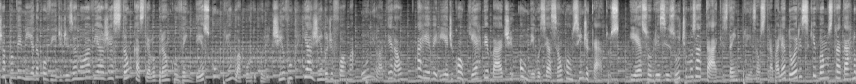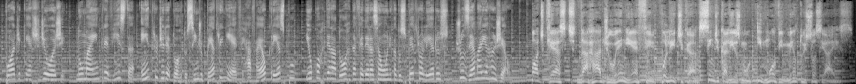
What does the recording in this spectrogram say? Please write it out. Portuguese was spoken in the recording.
Durante a pandemia da Covid-19, a gestão Castelo Branco vem descumprindo o acordo coletivo e agindo de forma unilateral à revelia de qualquer debate ou negociação com os sindicatos. E é sobre esses últimos ataques da empresa aos trabalhadores que vamos tratar no podcast de hoje, numa entrevista entre o diretor do Sindipetro NF, Rafael Crespo, e o coordenador da Federação Única dos Petroleiros, José Maria Rangel. Podcast da Rádio NF Política, Sindicalismo e Movimentos Sociais.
